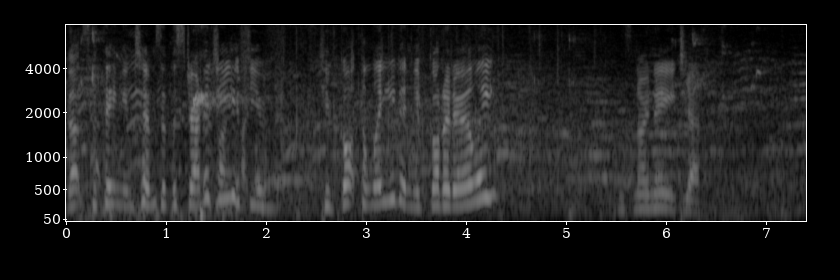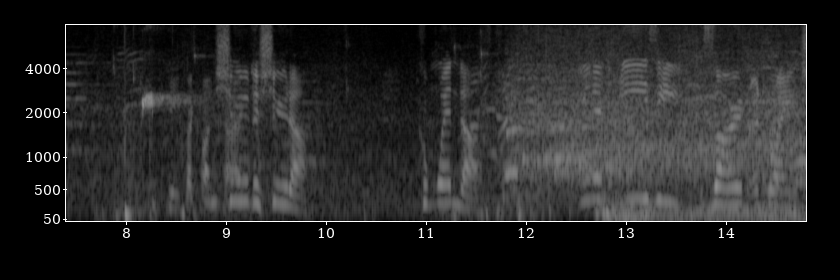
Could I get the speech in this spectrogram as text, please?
that's the thing in terms of the strategy. If you've if you've got the lead and you've got it early, there's no need. Yeah. Shooter to shooter. Kumwenda in an easy zone and range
